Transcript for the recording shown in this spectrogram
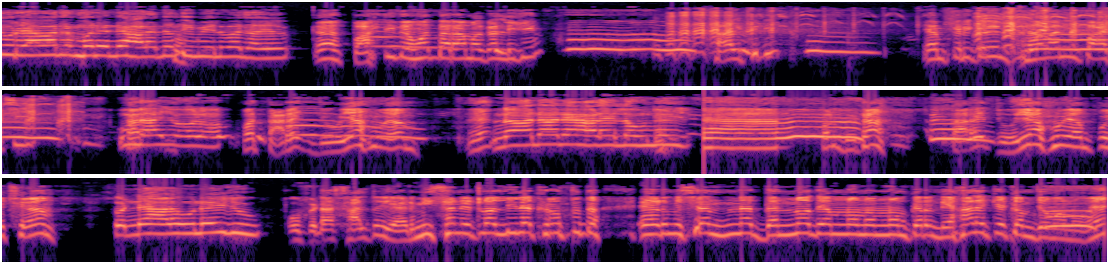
તું રહેવા દે મને નેહાળે નથી મિલવા જાય. એ, પાસ્ટી દે હું તારા મગળ લીધી હાલ કરી. એમ કરી કરીને ભણાવવાની પાછી. ના તારે જોયા હું એમ. હે? ના ના હાડે લઉં નહીં. પણ બેટા તારે જોયા હું એમ પૂછ્યું એમ. પણ નેહાળે હું નહીં જુ ઓ બેટા સાલ તું એડમિશન એટલો લીલે ખરો? તું તો એડમિશન ના દનનો દેમ નો કરે નિહાળે કે કમ જવાનું હે?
